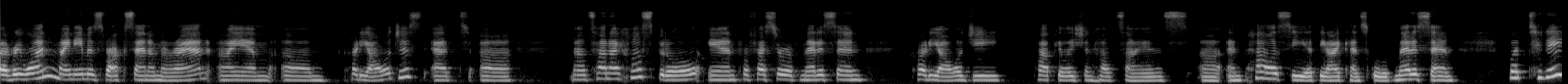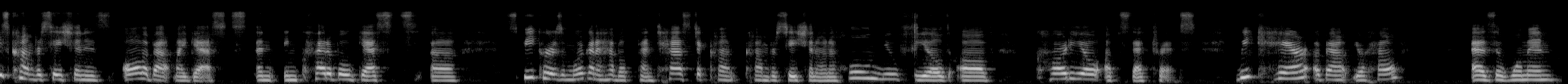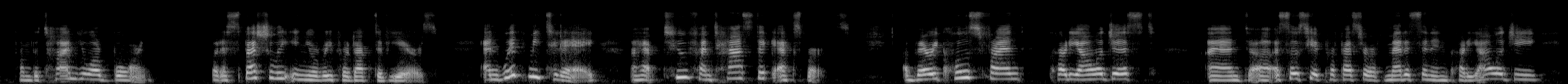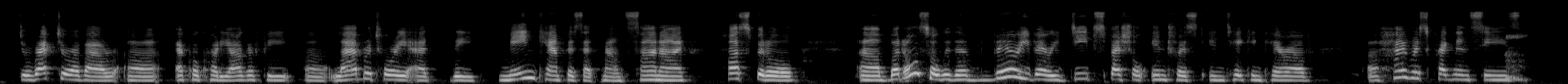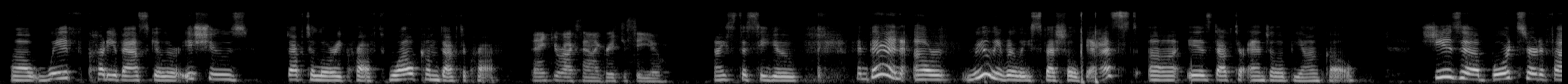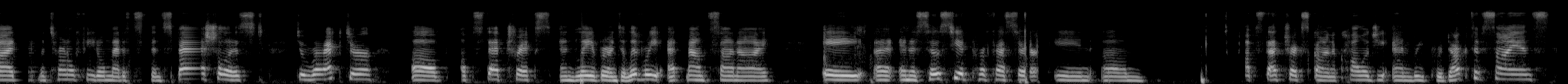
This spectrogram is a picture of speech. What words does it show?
Everyone. My name is Roxana Mehran. I am um, cardiologist at uh, Mount Sinai Hospital and professor of medicine, cardiology, population health science, uh, and policy at the Icahn School of Medicine. But today's conversation is all about my guests and incredible guests, uh, speakers, and we're going to have a fantastic con conversation on a whole new field of cardio obstetrics. We care about your health as a woman from the time you are born, but especially in your reproductive years. And with me today, I have two fantastic experts a very close friend, cardiologist, and uh, associate professor of medicine in cardiology, director of our uh, echocardiography uh, laboratory at the main campus at Mount Sinai Hospital, uh, but also with a very, very deep special interest in taking care of uh, high risk pregnancies uh, with cardiovascular issues. Dr. Lori Croft. Welcome, Dr. Croft. Thank you, Roxana. Great to see you. Nice to see you. And then our really, really special guest uh, is Dr. Angela Bianco. She is a board certified maternal fetal medicine specialist, director of obstetrics and labor and delivery at Mount Sinai, a, a an associate professor in um, obstetrics, gynecology, and reproductive science.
